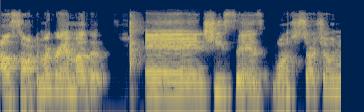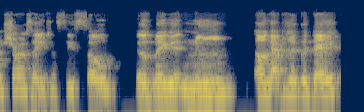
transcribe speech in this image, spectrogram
I was talking to my grandmother, and she says, "Why don't you start your own insurance agency?" So it was maybe at noon on that particular day.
